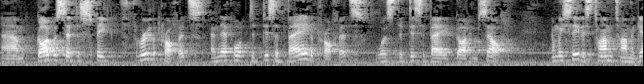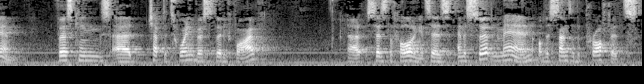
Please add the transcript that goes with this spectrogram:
Um, God was said to speak through the prophets, and therefore to disobey the prophets was to disobey God Himself. And we see this time and time again. 1 Kings uh, chapter 20, verse 35 uh, says the following It says, And a certain man of the sons of the prophets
